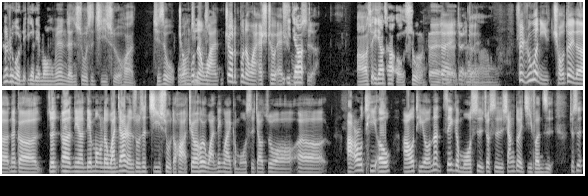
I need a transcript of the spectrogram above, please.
那如果一个联盟里面人数是奇数的话，其实我我忘记不能玩，就不能玩 H two H 模式了。啊，所以一定要超偶数。对对对对。所以如果你球队的那个人呃，你的联盟的玩家人数是奇数的话，就会玩另外一个模式，叫做呃。ROTO，ROTO，那这个模式就是相对积分制，就是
